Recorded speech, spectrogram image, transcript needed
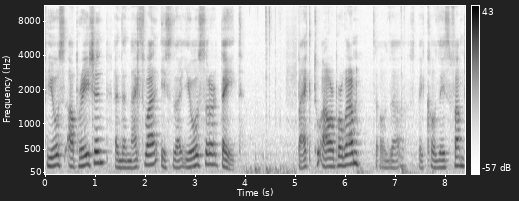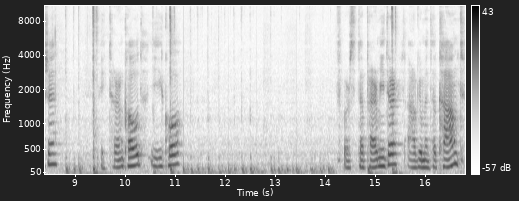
fuse operation. And the next one is the user date. Back to our program. So the we call this function return code equal first parameter argument count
